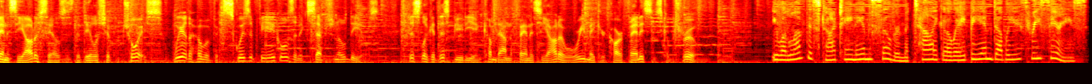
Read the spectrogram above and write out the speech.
Fantasy Auto Sales is the dealership of choice. We are the home of exquisite vehicles and exceptional deals. Just look at this beauty and come down to Fantasy Auto where we make your car fantasies come true. You will love this titanium silver metallic 08 BMW 3 Series,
